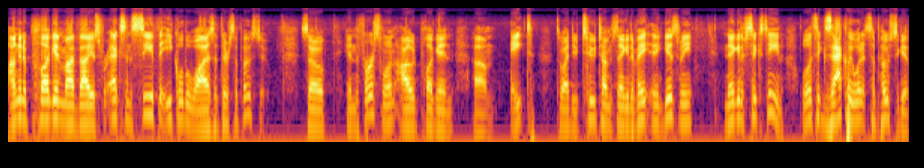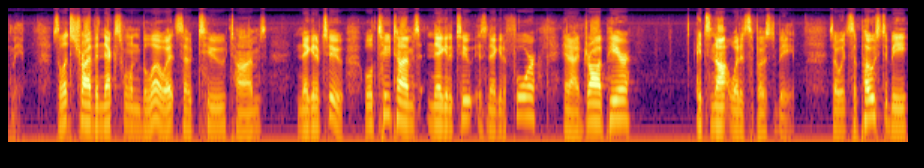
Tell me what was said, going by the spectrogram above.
I'm going to plug in my values for x and see if they equal the y's that they're supposed to. So in the first one, I would plug in um, 8. So I do 2 times negative 8, and it gives me negative 16. Well, that's exactly what it's supposed to give me. So let's try the next one below it. So 2 times negative 2. Well, 2 times negative 2 is negative 4, and I draw up here. It's not what it's supposed to be. So it's supposed to be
